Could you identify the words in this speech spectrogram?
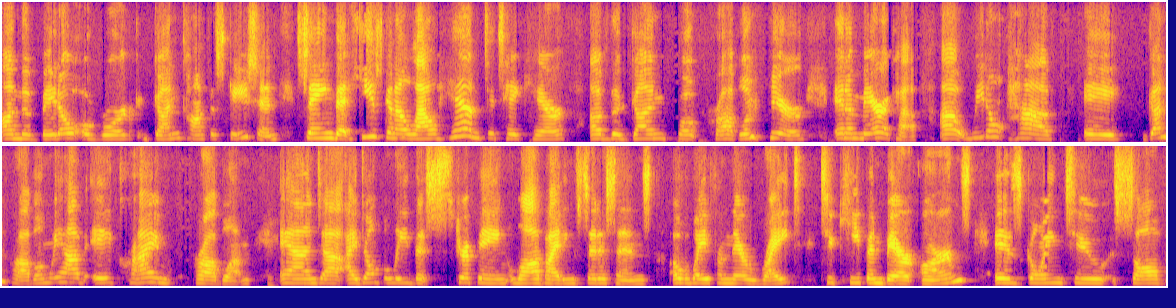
on the Beto O'Rourke gun confiscation, saying that he's going to allow him to take care of the gun quote problem here in America. Uh, we don't have a gun problem, we have a crime problem. And uh, I don't believe that stripping law abiding citizens away from their right to keep and bear arms is going to solve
